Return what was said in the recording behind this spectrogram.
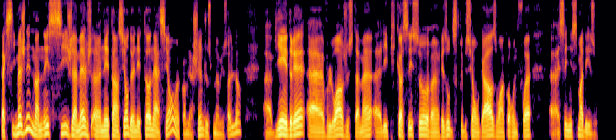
Fait que, imaginez demander si jamais une intention d'un État-nation, comme la Chine, juste pour nommer celle-là, viendrait à vouloir justement les picosser sur un réseau de distribution au gaz ou encore une fois euh, assainissement des eaux.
